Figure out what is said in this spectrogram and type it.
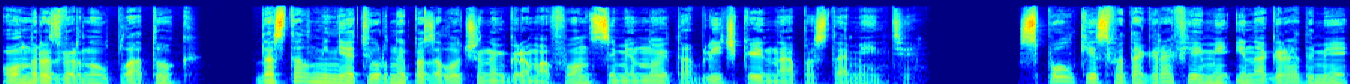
Он развернул платок, достал миниатюрный позолоченный граммофон с именной табличкой на постаменте. С полки с фотографиями и наградами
